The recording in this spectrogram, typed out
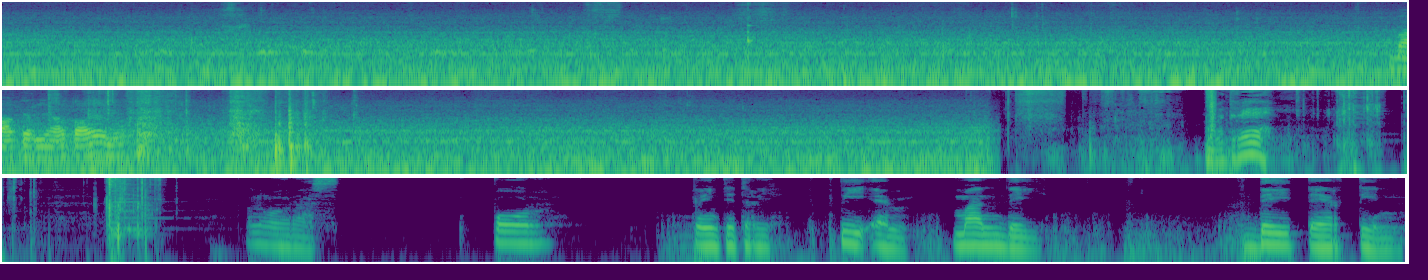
Butter yata yan, no? Madre. Anong oras? 4.23 p.m. Monday. Day 13.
